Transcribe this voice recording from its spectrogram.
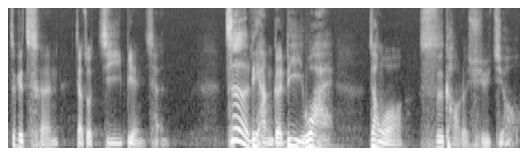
这个城叫做基遍城，这两个例外让我思考了许久。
